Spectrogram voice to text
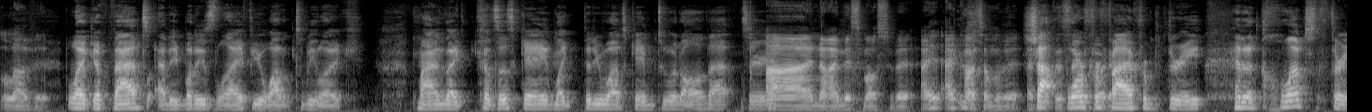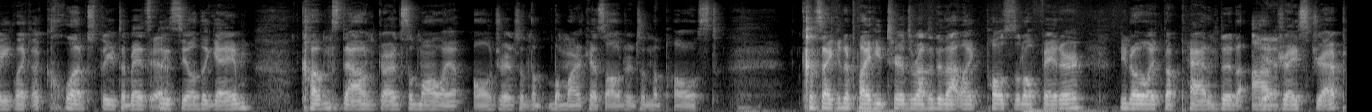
love it. Like, if that's anybody's life, you want it to be like mine. Like, cause this game, like, did you watch game two and all of that series? Uh, no, I missed most of it. I, I caught some of it. I think Shot four for five from three. Hit a clutch three, like a clutch three to basically Yeah. seal the game. Comes down, guards Jamal Aldridge and the LaMarcus Aldridge in the post. Consecutive play, he turns around to do that like post little fader. You know, like the patented Andre strip.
